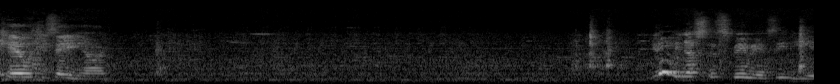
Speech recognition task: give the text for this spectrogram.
care what you say, Yon. You have enough experience in the.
